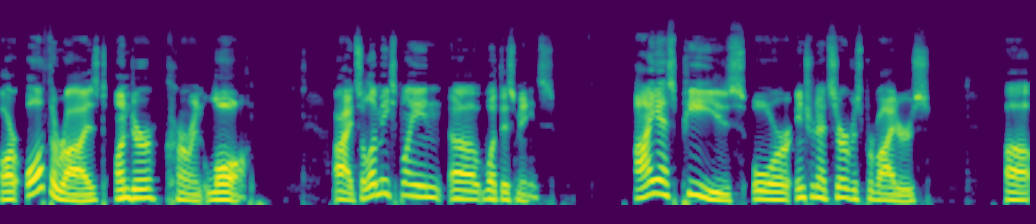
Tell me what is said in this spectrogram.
are authorized under current law. All right, so let me explain uh, what this means. ISPs or internet service providers uh,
